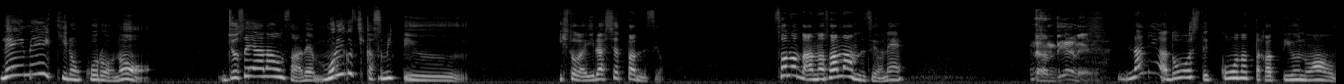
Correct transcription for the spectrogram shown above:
黎明期の頃の女性アナウンサーで森口かすみっていう人がいらっしゃったんですよ。その旦那さんなんですよね。なんでやねん何がどうしてこうなったかっていうのは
